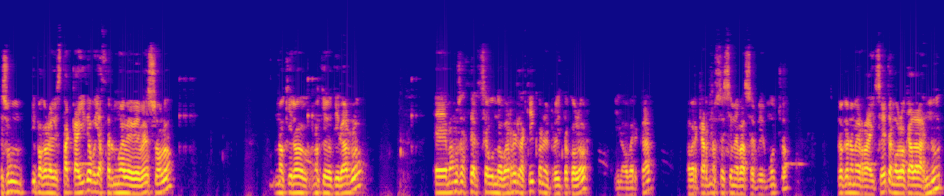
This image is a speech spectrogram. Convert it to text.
Es un tipo con el stack caído. Voy a hacer nueve bebés solo. No quiero, no quiero tirarlo. Eh, vamos a hacer segundo barrel aquí con el proyecto color y la overcard. La no sé si me va a servir mucho. Creo que no me raíz, ¿eh? Tengo bloqueadas las nuts.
